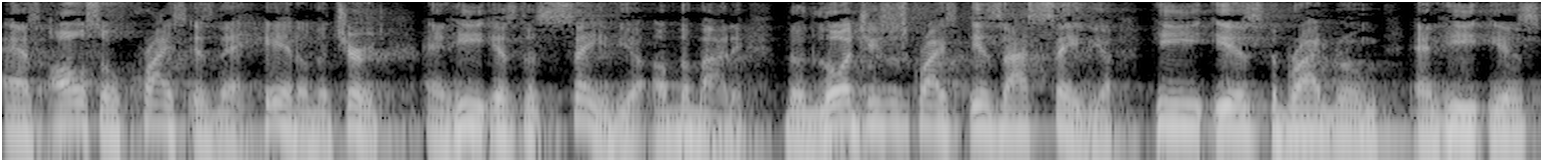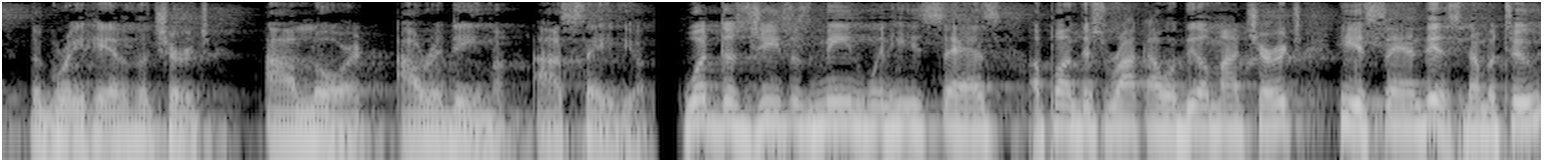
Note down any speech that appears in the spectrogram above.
as also Christ is the head of the church, and he is the savior of the body. The Lord Jesus Christ is our savior. He is the bridegroom, and he is the great head of the church, our Lord, our Redeemer, our Savior. What does Jesus mean when he says, Upon this rock I will build my church? He is saying this. Number two,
